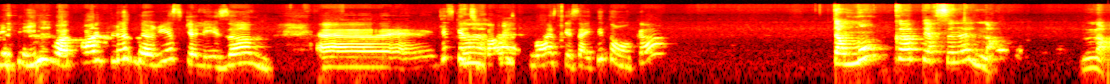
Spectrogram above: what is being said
les pays doivent prendre plus de risques que les hommes? Euh, qu'est-ce que tu ah. penses, toi? Est-ce que ça a été ton cas? Dans mon cas personnel, non. Non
